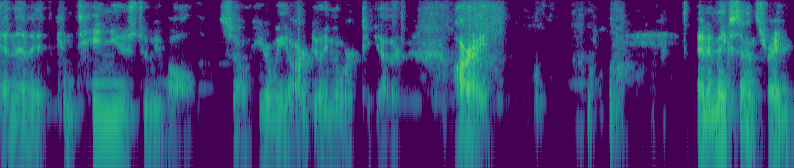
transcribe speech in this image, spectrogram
And then it continues to evolve. So here we are doing the work together. All right. And it makes sense, right?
